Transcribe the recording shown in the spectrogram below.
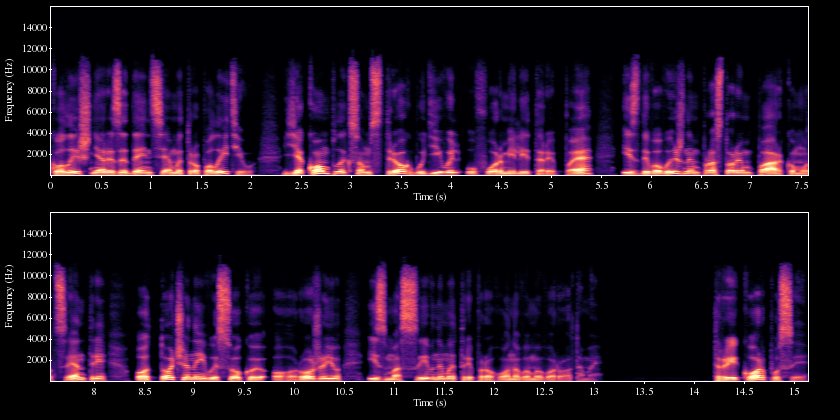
Колишня резиденція митрополитів є комплексом з трьох будівель у формі літери «П» із дивовижним просторим парком у центрі, оточений високою огорожею із масивними трипрогоновими воротами. Три корпуси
